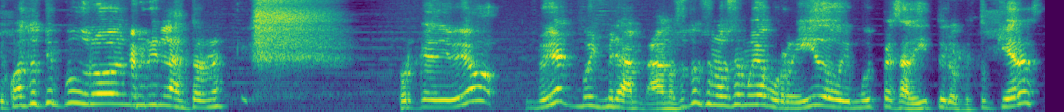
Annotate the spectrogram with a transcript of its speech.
¿Y cuánto tiempo duró en Green Lantern? Porque debió, mira, mira, a nosotros se nos hace muy aburrido y muy pesadito y lo que tú quieras,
